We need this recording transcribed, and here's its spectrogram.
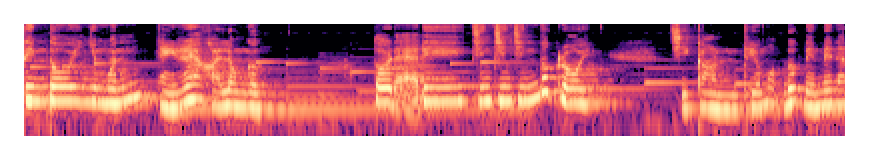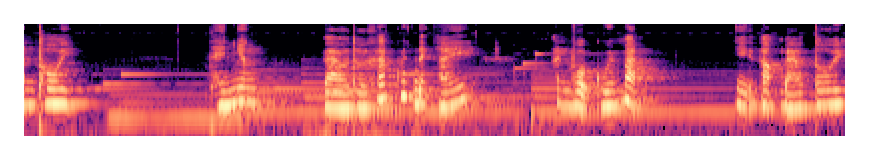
Tim tôi như muốn nhảy ra khỏi lồng ngực. Tôi đã đi 999 bước rồi, Chỉ còn thiếu một bước đến bên anh thôi. Thế nhưng, Vào thời khắc quyết định ấy, Anh vội cúi mặt, Nhị giọng bảo tôi,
